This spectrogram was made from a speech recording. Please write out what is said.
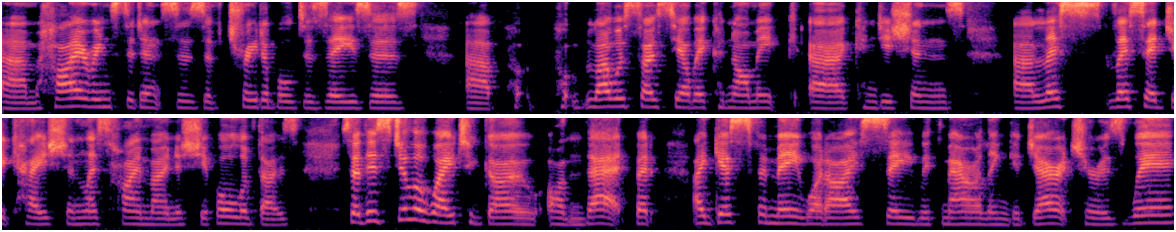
um, higher incidences of treatable diseases, uh, lower socioeconomic uh, conditions, uh, less less education, less home ownership, all of those. So there's still a way to go on that. But I guess for me, what I see with Maralinga Tjarutja is where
